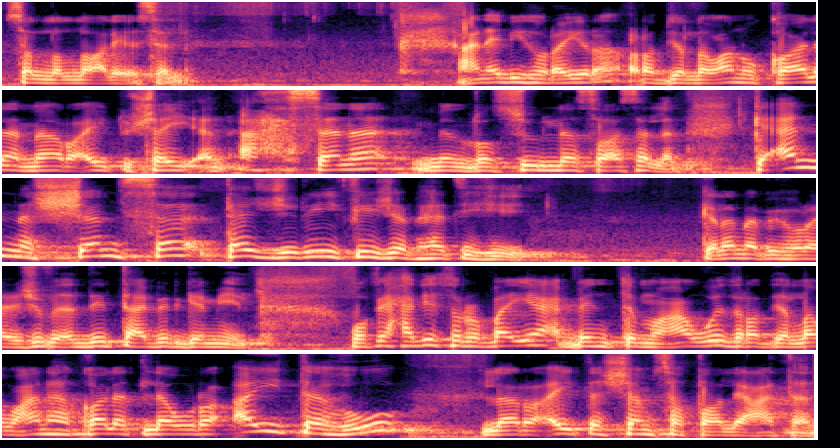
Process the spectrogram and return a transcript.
صلى الله عليه وسلم. عن أبي هريرة رضي الله عنه قال ما رأيت شيئا أحسن من رسول الله صلى الله عليه وسلم. كأن الشمس تجري في جبهته. كلام أبي هريرة شوف قد إيه التعبير جميل. وفي حديث الربيع بنت معوذ رضي الله عنها قالت لو رأيته لرأيت الشمس طالعة.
